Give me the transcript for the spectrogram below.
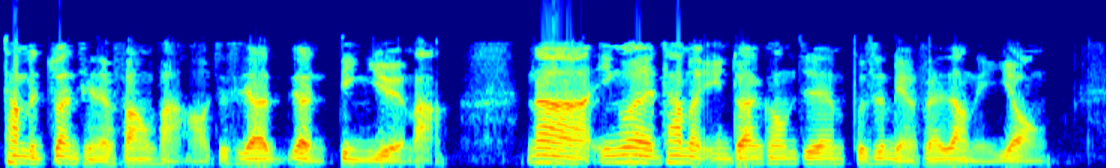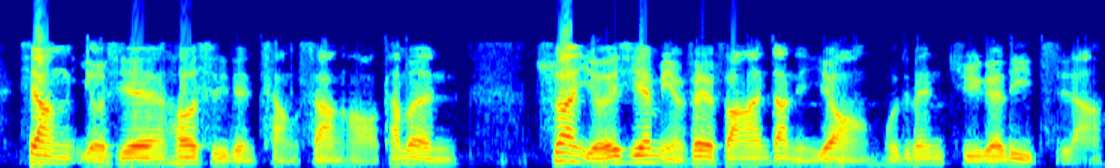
他们赚钱的方法哈，就是要让你订阅嘛。那因为他们云端空间不是免费让你用，像有些 host 的厂商哈，他们虽然有一些免费方案让你用，我这边举个例子啊，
